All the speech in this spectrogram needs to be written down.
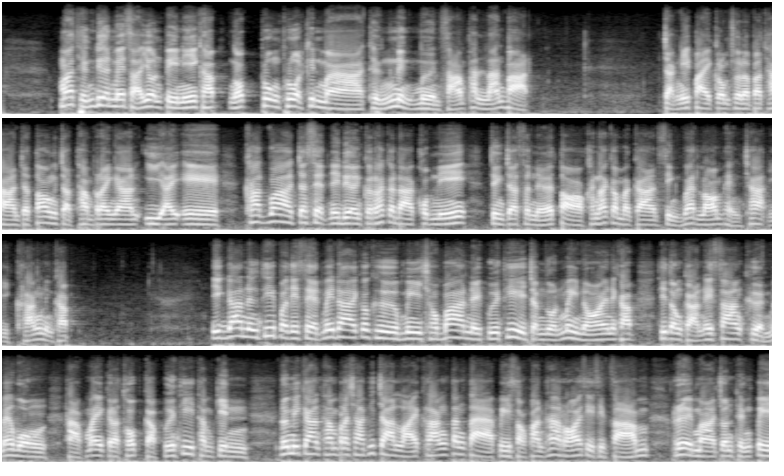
มาถึงเดือนเมษายนปีนี้ครับ งบพุ่งพรวดขึ้นมาถึง 13,000 ล้านบาท จากนี้ไปกรมชลประทานจะต้องจัดทำรายงาน EIA คาดว่าจะเสร็จในเดือนกรกฎาคมนี้ จึงจะเสนอต่อคณะกรรมการสิ่งแวดล้อมแห่งชาติอีกครั้งหนึ่งครับ อีกด้านหนึ่งที่ปฏิเสธไม่ได้ก็คือมีชาวบ้านในพื้นที่จำนวนไม่น้อยนะครับที่ต้องการให้สร้างเขื่อนแม่วง หากไม่กระทบกับพื้นที่ทำกิน โดยมีการทำประชาพิจารณ์หลายครั้งตั้งแต่ปี 2543 เรื่อยมาจนถึงปี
